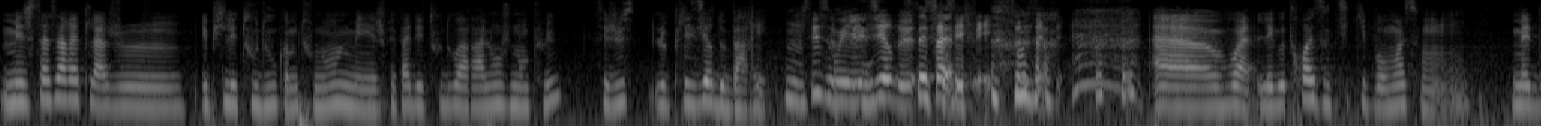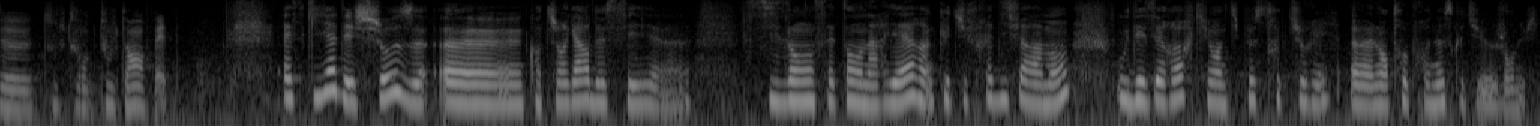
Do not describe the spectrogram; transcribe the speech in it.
Mais ça s'arrête là. Je... Et puis les tout doux comme tout le monde, mais je fais pas des tout doux à rallonge non plus. C'est juste le plaisir de barrer. Hmm. Tu sais, ce plaisir de. Ça, c'est fait. euh, voilà, les trois outils qui pour moi sont m'aident tout, tout, tout, le temps en fait. Est-ce qu'il y a des choses, euh, quand tu regardes ces euh, 6 ans, 7 ans en arrière, que tu ferais différemment ou des erreurs qui ont un petit peu structuré euh, l'entrepreneuse que tu es aujourd'hui?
